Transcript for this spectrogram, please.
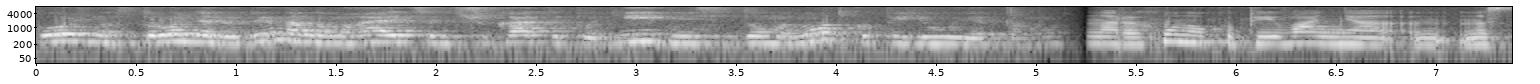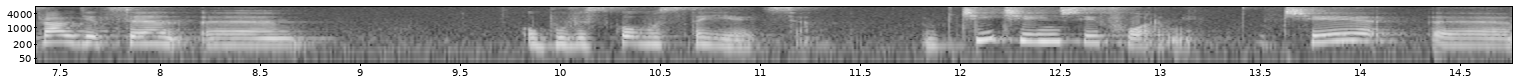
кожна стороння людина намагається відшукати подібність, вдома ну от копіює там. На рахунок копіювання насправді це е, обов'язково стається в тій чи іншій формі. Чи е,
